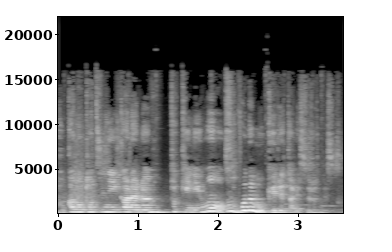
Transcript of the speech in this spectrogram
他の土地に行かれる時にも、そこでも受け入れたりするんですか？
